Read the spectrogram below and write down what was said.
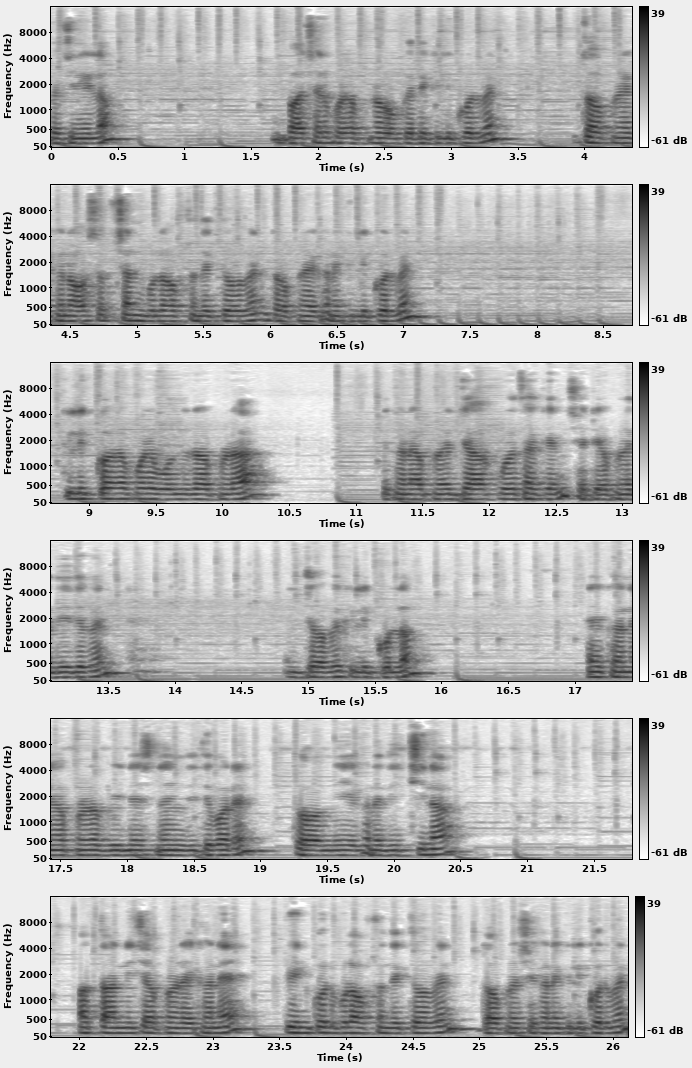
বেছে নিলাম। বাছার পরে আপনারা ওকেতে ক্লিক করবেন। তো আপনার এখানে অসপশান বলে অপশন দেখতে পাবেন। তো আপনারা এখানে ক্লিক করবেন। ক্লিক করার পরে বন্ধুরা আপনারা এখানে আপনারা যা করে থাকেন, সেটি আপনারা দিয়ে দেবেন। জবে ক্লিক করলাম। এখানে আপনারা বিজনেস নেম দিতে পারেন। তো আমি এখানে দিচ্ছি না। আর তার নিচে আপনারা এখানে পিনকোড বলে অপশন দেখতে পাবেন। তো আপনারা সেখানে ক্লিক করবেন।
